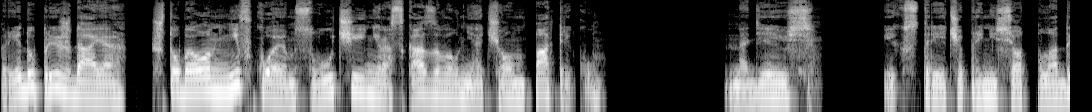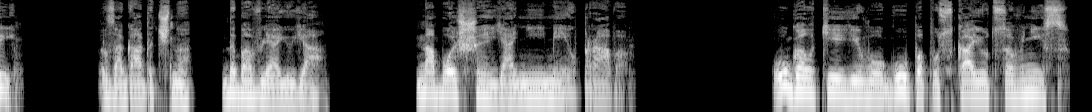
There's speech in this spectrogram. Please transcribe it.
предупреждая, чтобы он ни в коем случае не рассказывал ни о чем Патрику. Надеюсь, их встреча принесет плоды. Загадочно добавляю я. На большее я не имею права. Уголки его губ опускаются вниз.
